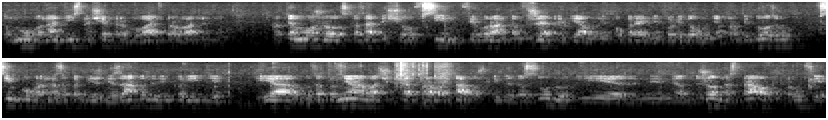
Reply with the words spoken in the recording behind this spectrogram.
тому вона дійсно ще перебуває в провадженні. Проте можу сказати, що всім фігурантам вже пред'явлені попереднє повідомлення про підозру, всім обрано запобіжні заходи відповідні. І я запевняю вас, що ця справа також піде до суду і жодна справа по корупції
